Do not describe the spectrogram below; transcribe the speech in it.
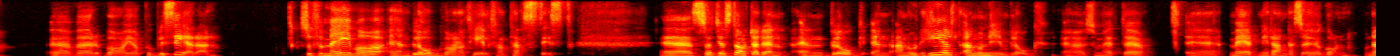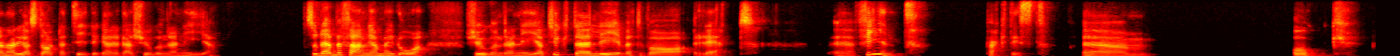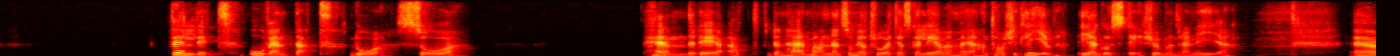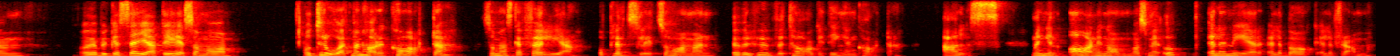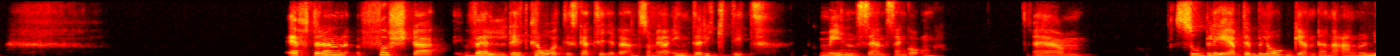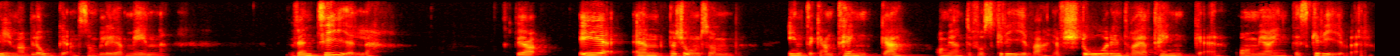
över vad jag publicerar. Så för mig var en blogg var något helt fantastiskt. Eh, så att jag startade en, en blogg, en anon, helt anonym blogg eh, som hette Eh, med Mirandas ögon. Och den hade jag startat tidigare där, 2009. Så där befann jag mig då 2009. Jag tyckte livet var rätt eh, fint, faktiskt. Ehm, och väldigt oväntat då så händer det att den här mannen som jag tror att jag ska leva med, han tar sitt liv i augusti 2009 och jag brukar säga att det är som att, att tro att man har en karta som man ska följa och plötsligt så har man överhuvudtaget ingen karta alls. Man har ingen aning om vad som är upp eller ner eller bak eller fram. Efter den första väldigt kaotiska tiden som jag inte riktigt minns ens en gång ehm, så blev det bloggen, denna anonyma bloggen som blev min ventil. För jag är en person som inte kan tänka om jag inte får skriva. Jag förstår inte vad jag tänker om jag inte skriver.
